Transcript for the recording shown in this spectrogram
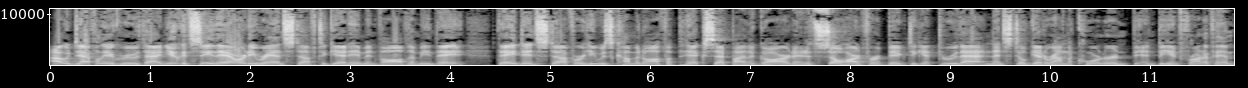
I would definitely agree with that. And you could see they already ran stuff to get him involved. I mean, they, they did stuff where he was coming off a pick set by the guard, and it's so hard for a big to get through that and then still get around the corner and, and be in front of him.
